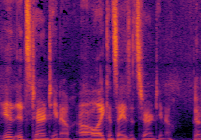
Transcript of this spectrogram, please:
it's Tarantino. Uh, all I can say is it's Tarantino. Yeah.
